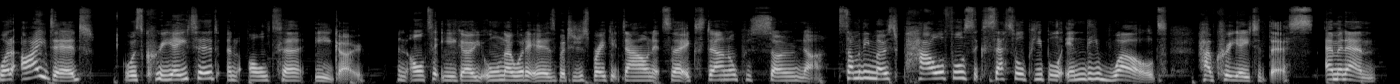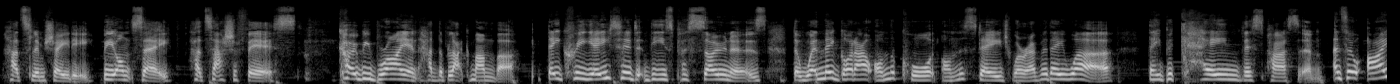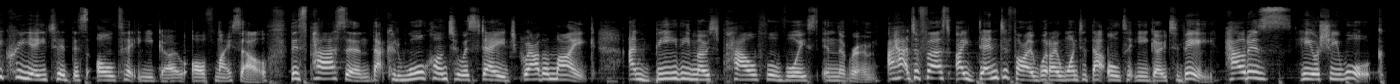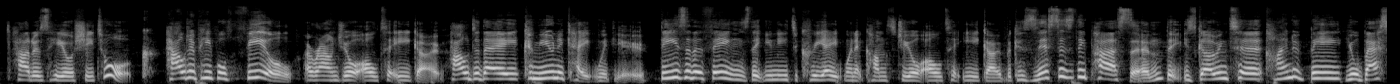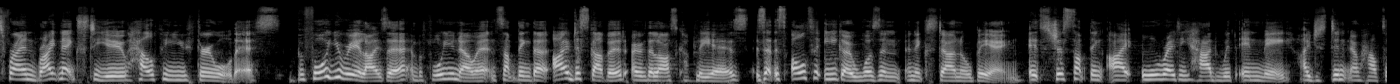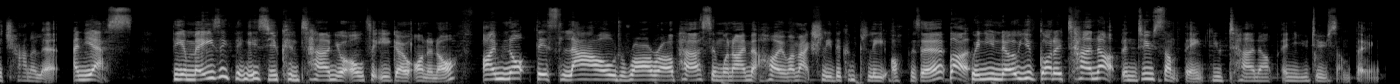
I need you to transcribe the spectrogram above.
What I did was created an alter ego. An alter ego, you all know what it is, but to just break it down, it's an external persona. Some of the most powerful, successful people in the world have created this. Eminem had Slim Shady. Beyonce had Sasha Fierce. Kobe Bryant had the Black Mamba. They created these personas that when they got out on the court, on the stage, wherever they were, they became this person. And so I created this alter ego of myself. This person that could walk onto a stage, grab a mic, and be the most powerful voice in the room. I had to first identify what I wanted that alter ego to be. How does he or she walk? How does he or she talk? How do people feel around your alter ego? How do they communicate with you? These are the things that you need to create when it comes to your alter ego because this is the person that is going to kind of be your best friend right next to you, helping you through all this. Before you realize it and before you know it, and something that I've discovered over the last couple of years is that this alter ego wasn't an external being. It's just something I already had within me. I just didn't know how to channel it. And yes, the amazing thing is you can turn your alter ego on and off. I'm not this loud, rah-rah person when I'm at home. I'm actually the complete opposite. But when you know you've got to turn up and do something, you turn up and you do something.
